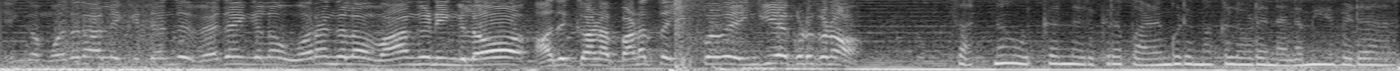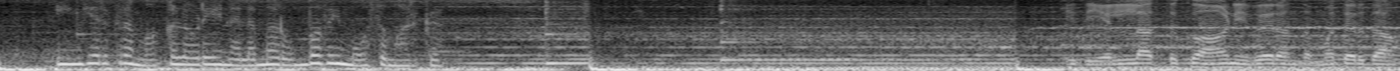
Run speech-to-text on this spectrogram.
எங்க முதலாளி கிட்ட இருந்து விதைங்களும் உரங்களும் வாங்குனீங்களோ அதுக்கான பணத்தை இப்பவே இங்கேயே கொடுக்கணும். சத்னா உட்கல்ல இருக்கிற பழங்குடி மக்களோட நிலைமையை விட இங்க இருக்கிற மக்களுடைய நிலைமை ரொம்பவே மோசமா இருக்கு. இது எல்லாத்துக்கும் ஆணி வேர் அந்த மதர் தான்.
